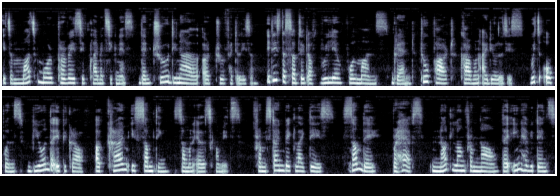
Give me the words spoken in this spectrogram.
is a much more pervasive climate sickness than true denial or true fatalism. It is the subject of William Vollmann's grand two part carbon ideologies, which opens beyond the epigraph a crime is something someone else commits. From Steinbeck like this, someday Perhaps not long from now, the inhabitants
